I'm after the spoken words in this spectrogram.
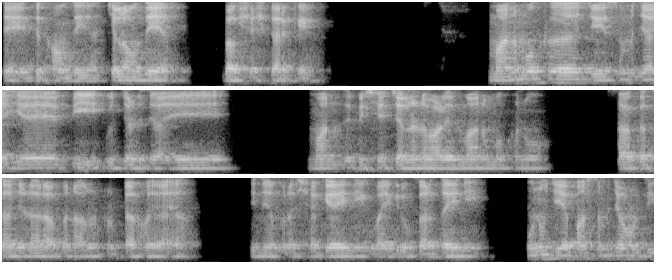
ਤੇ ਦਿਖਾਉਂਦੇ ਆ, ਚਲਾਉਂਦੇ ਆ ਬਖਸ਼ਿਸ਼ ਕਰਕੇ। ਮਨਮੁਖ ਜੇ ਸਮਝਾਈਏ ਵੀ ਉਜੜ ਜਾਏ। ਮਨ ਦੇ ਪਿੱਛੇ ਚੱਲਣ ਵਾਲੇ ਮਨਮੁਖ ਨੂੰ ਸਾਖਤ ਆ ਜਿਹੜਾ ਰੱਬ ਨਾਲੋਂ ਟੁੱਟਾ ਹੋਇਆ ਆ, ਜਿਹਨੇ ਅੰਮ੍ਰਿਤ ਛਕਿਆ ਹੀ ਨਹੀਂ, ਵਾਹਿਗੁਰੂ ਕਰਦਾ ਹੀ ਨਹੀਂ। ਉਹਨੂੰ ਜੇ ਆਪਾਂ ਸਮਝਾਉਣ ਦੀ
